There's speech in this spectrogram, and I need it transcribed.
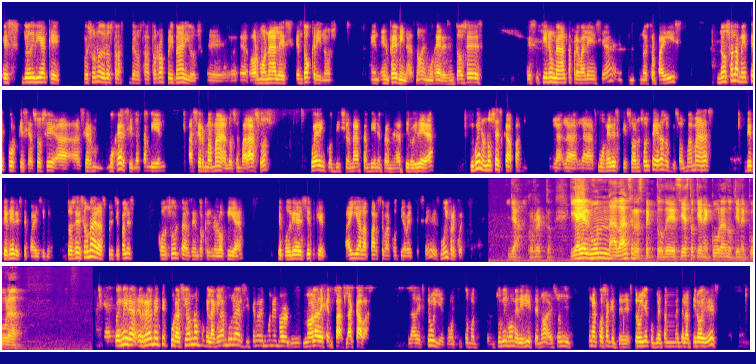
es, yo diría que pues uno de los, de los trastornos primarios eh, eh, hormonales endocrinos en, en féminas, ¿no? En mujeres. Entonces, es, tiene una alta prevalencia en nuestro país no solamente porque se asocie a, ser mujer, sino también a ser mamá. Los embarazos pueden condicionar también enfermedad tiroidea. Y bueno, no se escapan las mujeres que son solteras o que son mamás de tener este padecimiento. Entonces, una de las principales consultas de endocrinología, te podría decir que ahí a la par se va con diabetes, ¿eh? es muy frecuente. Ya, correcto. ¿Y hay algún avance respecto de si esto tiene cura, no tiene cura? Pues mira, realmente curación no, porque la glándula del sistema inmune no, la deja en paz, la acaba, la destruye, como, tú mismo me dijiste, ¿no? Es una cosa que te destruye completamente la tiroides,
